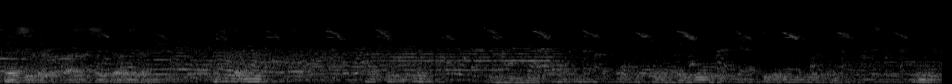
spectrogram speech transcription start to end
saya sih tidak panas saja dan tidak ini Hmm.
